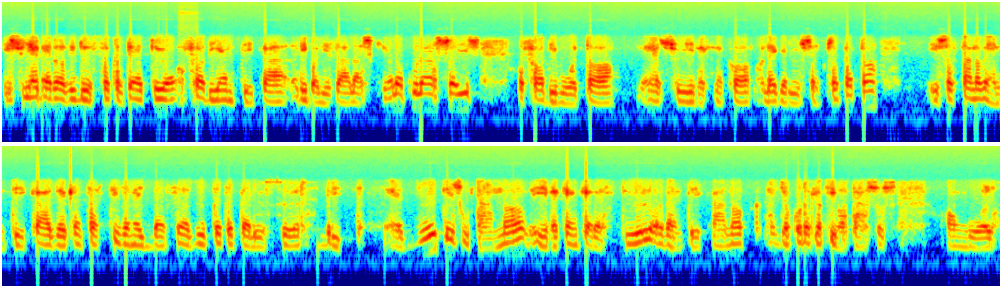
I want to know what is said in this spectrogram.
és ugye erre az időszakra tehető a Fradi MTK rivalizálás kialakulása is. A Fradi volt a első éveknek a, a legerősebb csapata, és aztán az MTK 1911-ben szerződtetett először brit edzőt, és utána éveken keresztül az MTK-nak gyakorlatilag hivatásos angol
